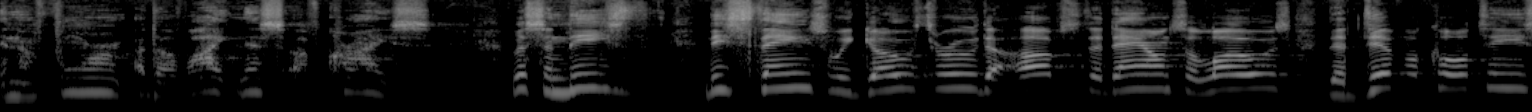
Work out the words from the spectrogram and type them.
In the form of the likeness of Christ. Listen, these, these things we go through the ups, the downs, the lows, the difficulties,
